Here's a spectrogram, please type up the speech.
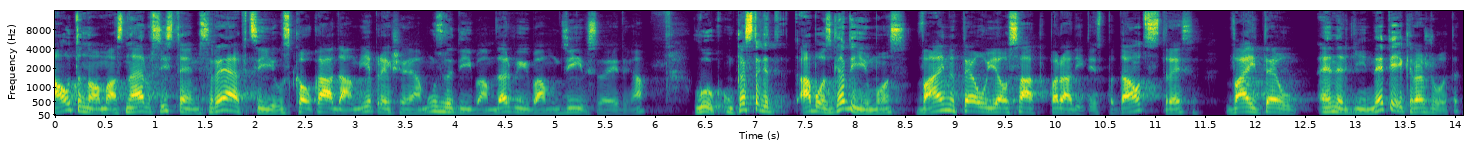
autonomās nervu sistēmas reakcija uz kaut kādām iepriekšējām uzvedībām, darbībām un dzīvesveidu. Ja? Lūk, un kas tagad abos gadījumos, vai nu tev jau sāk parādīties par daudz stresa, vai tev enerģija netiek ražota,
